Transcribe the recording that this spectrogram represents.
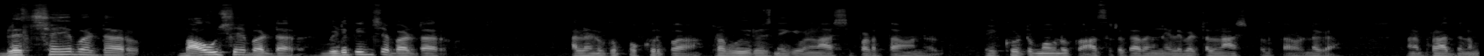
బ్లెస్ చేయబడ్డారు. బాగు చేయబడ్డారు. విడిపించబడ్డారు. అలాంటి గొప్ప కృప ప్రభు ఈరోజు నీకు ఇవాళ ఆశపడతా ఉన్నాడు. మీ కుటుంబంలో ఆశ్రకరంగా నిలబెట్టాలని నాశపడతా ఉండగా మన ప్రార్థన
